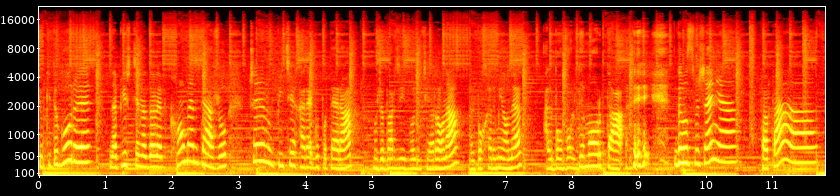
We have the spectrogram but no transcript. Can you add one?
kciuki do góry. Napiszcie na dole w komentarzu, czy lubicie Harry'ego Pottera. Może bardziej wolicie Rona, albo Hermionę, albo Voldemorta. Do usłyszenia. Pa, pa!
